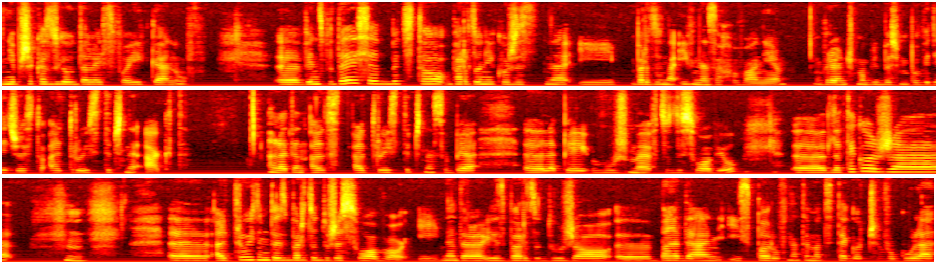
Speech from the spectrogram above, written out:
nie przekazują dalej swoich genów. Y, więc wydaje się być to bardzo niekorzystne i bardzo naiwne zachowanie. Wręcz moglibyśmy powiedzieć, że jest to altruistyczny akt, ale ten altruistyczny sobie y, lepiej włóżmy w cudzysłowiu, dlatego że hmm, altruizm to jest bardzo duże słowo i nadal jest bardzo dużo e, badań i sporów na temat tego, czy w ogóle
